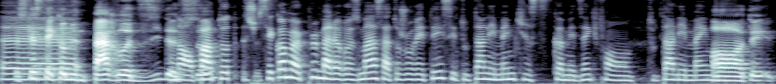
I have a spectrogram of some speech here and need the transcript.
Est-ce que Euh, c'était comme une parodie de Non, ça? pas tout. C'est comme un peu, malheureusement, ça a toujours été, c'est tout le temps les mêmes Christy de comédiens qui font tout le temps les mêmes. Ah, t'es,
